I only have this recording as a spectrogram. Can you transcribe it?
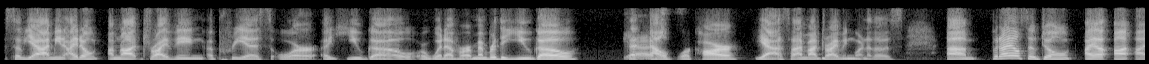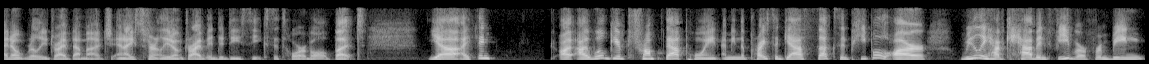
so yeah, I mean, I don't, I'm not driving a Prius or a Hugo or whatever. Remember the Hugo, Yes. That Al Gore car? Yeah, so I'm not driving one of those. Um, but I also don't I, I I don't really drive that much, and I certainly don't drive into DC because it's horrible. But yeah, I think I, I will give Trump that point. I mean, the price of gas sucks, and people are really have cabin fever from being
